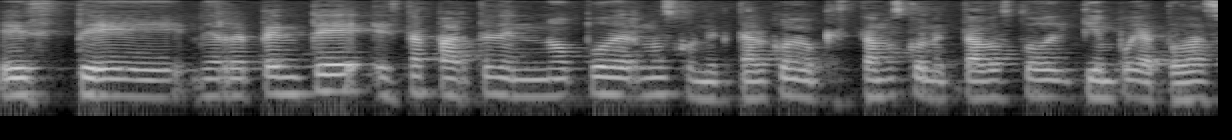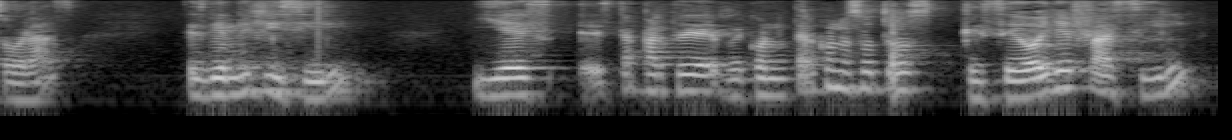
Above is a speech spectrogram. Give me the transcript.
Este, de repente, esta parte de no podernos conectar con lo que estamos conectados todo el tiempo y a todas horas es bien difícil y es esta parte de reconectar con nosotros que se oye fácil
